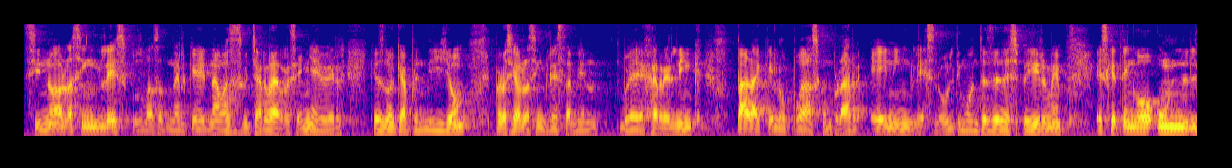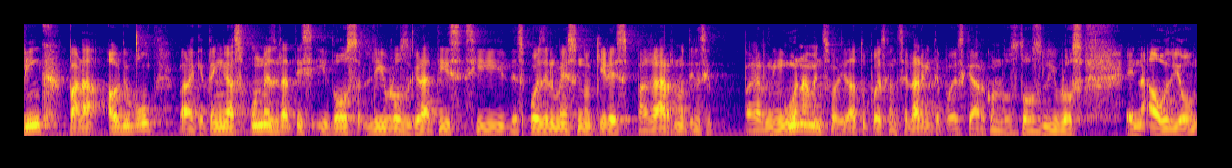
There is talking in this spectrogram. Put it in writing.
si no hablas inglés, pues vas a tener que nada más escuchar la reseña y ver qué es lo que aprendí yo, pero si hablas inglés también voy a dejar el link para que lo puedas comprar en inglés. Lo último antes de despedirme es que tengo un link para Audible para que tengas un mes gratis y dos libros gratis. Si después del mes no quieres pagar, no tienes que pagar ninguna mensualidad, tú puedes cancelar y te puedes quedar con los dos libros en audio.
